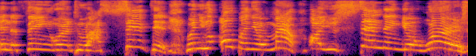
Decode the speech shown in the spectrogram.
in the thing whereunto I sent it. When you open your mouth, are you sending your words?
